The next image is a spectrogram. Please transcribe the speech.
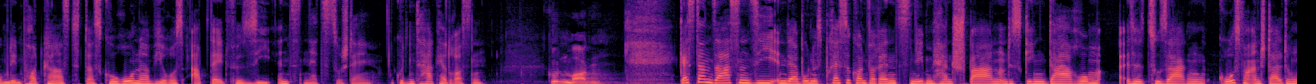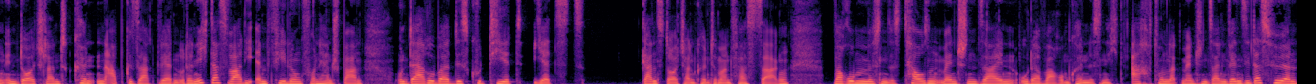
um den Podcast Das Coronavirus-Update für Sie ins Netz zu stellen. Guten Tag, Herr Drosten. Guten Morgen. Gestern saßen Sie in der Bundespressekonferenz neben Herrn Spahn und es ging darum, also zu sagen, Großveranstaltungen in Deutschland könnten abgesagt werden oder nicht. Das war die Empfehlung von Herrn Spahn. Und darüber diskutiert jetzt ganz Deutschland, könnte man fast sagen. Warum müssen es 1000 Menschen sein oder warum können es nicht 800 Menschen sein? Wenn Sie das hören,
